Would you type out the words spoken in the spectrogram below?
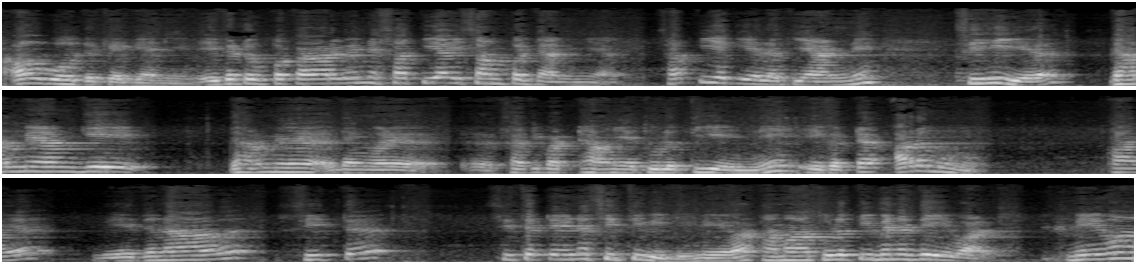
අවබෝධ කර ගැනීම. ඒකට උපකාර වෙන්නේ සතියයි සම්පජඤ්ඤයයි. සතිය කියලා කියන්නේ සිහිය ධර්මයන්ගේ ධර්මය දැන් ඔය සතිපට්ඨානය තුල තියෙන්නේ ඒකට අරමුණු. කය, වේදනාව, සිත, සිතට එන සිතිවිලි. මේවා තමා තුල තිබෙන දේවල්. මේවා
